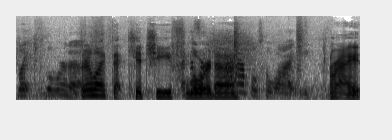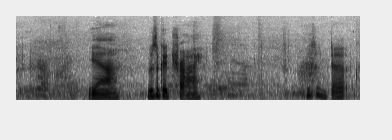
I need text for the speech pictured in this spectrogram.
like Florida. They're like that kitschy Florida. Pineapple's Hawaii. Right. Never mind. Yeah. It was a good try. There's a duck.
